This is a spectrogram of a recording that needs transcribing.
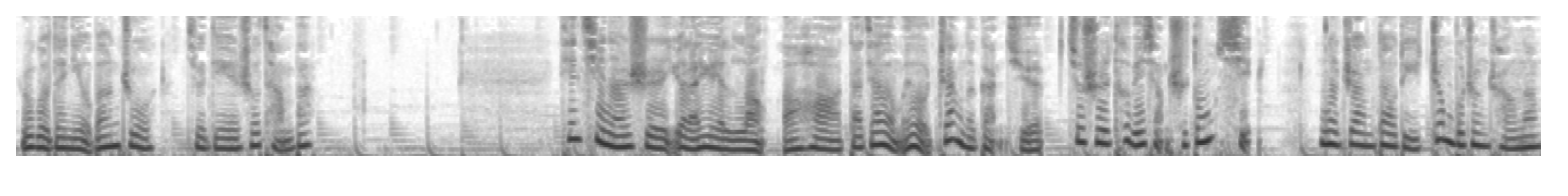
如果对你有帮助，就订阅收藏吧。天气呢是越来越冷了哈，大家有没有这样的感觉？就是特别想吃东西。那这样到底正不正常呢？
